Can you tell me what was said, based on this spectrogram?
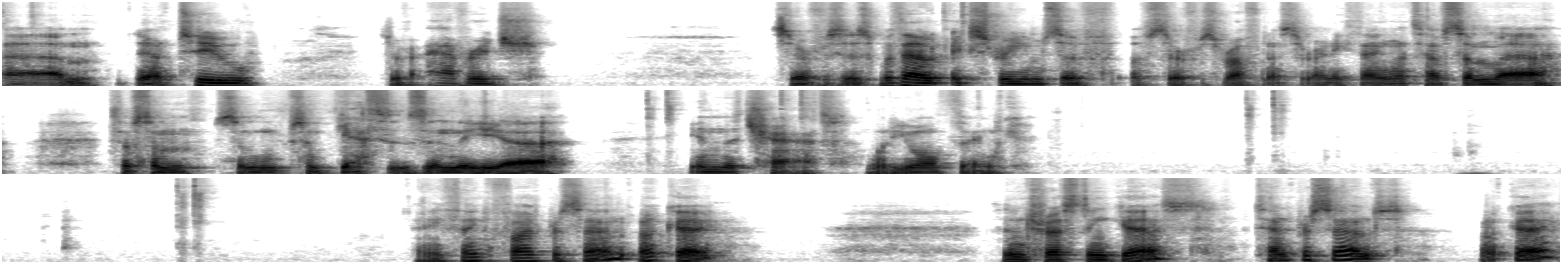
Um, you know, two sort of average surfaces without extremes of, of surface roughness or anything. Let's have some uh, let's have some some some guesses in the uh, in the chat. What do you all think? Anything? 5%? Okay. Interesting guess. 10%? Okay.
